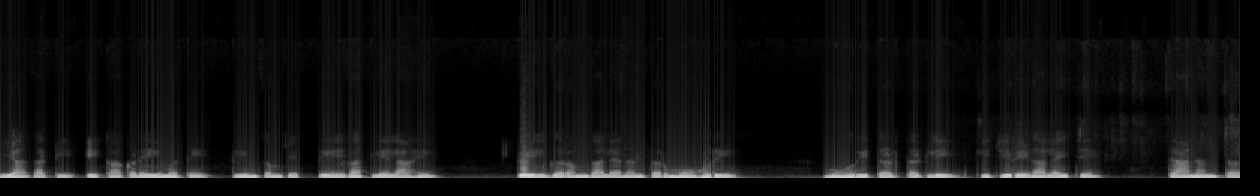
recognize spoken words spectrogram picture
यासाठी एका कढईमध्ये तीन चमचे तेल घातलेलं आहे. तेल गरम झाल्यानंतर मोहरी मोहरी तडतडली की जिरे घालायचे. त्यानंतर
